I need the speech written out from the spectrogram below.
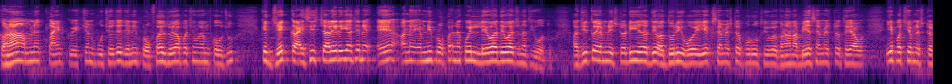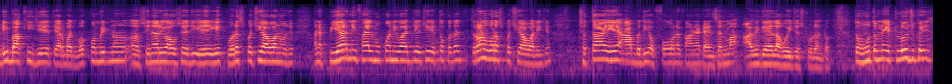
ઘણા અમને ક્લાયન્ટ ક્વેશ્ચન પૂછે છે, જેની પ્રોફાઇલ જોયા પછી હું એમ કહું છું કે જે ક્રાઇસિસ ચાલી રહ્યા છે ને, એ અને એમની પ્રોફાઇલને કોઈ લેવા દેવા જ નથી હોતું. હજી તો એમની સ્ટડી હજી અધૂરી હોય, એક સેમેસ્ટર પૂરું થયું હોય, ઘણાના બે સેમેસ્ટર થયા હોય, એ પછી એમને સ્ટડી બાકી છે, ત્યારબાદ વર્ક પરમિટનો સિનારીઓ આવશે, હજી એ એક વર્ષ પછી આવવાનો છે. અને પીઆરની ફાઇલ મૂકવાની વાત જે છે, એ તો કદાચ ત્રણ વર્ષ પછી આવવાની છે. છતાં એ આ બધી અફવાઓને કારણે ટેન્શનમાં આવી ગયેલા હોય છે સ્ટુડન્ટો. તો હું તમને એટલું જ કહીશ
